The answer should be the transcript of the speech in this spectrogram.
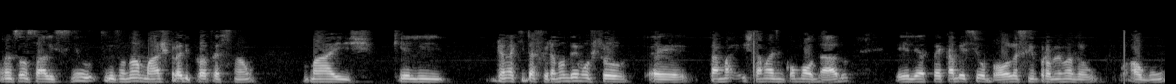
Anderson Salles sim utilizando uma máscara de proteção, mas que ele já na quinta-feira não demonstrou é, tá, estar mais incomodado ele até cabeceou bola sem problemas algum.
